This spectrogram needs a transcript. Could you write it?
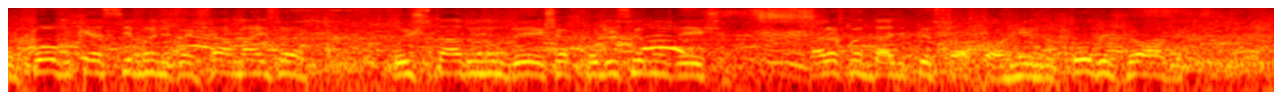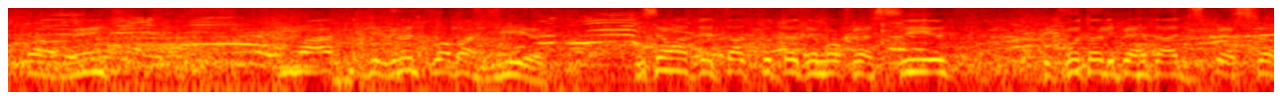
O povo quer se manifestar, mas ó, o Estado não deixa, a polícia não deixa. Olha a quantidade de pessoal correndo, todos jovens. Realmente, um ato de grande covardia. Isso é um atentado contra a democracia e contra a liberdade de expressão.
